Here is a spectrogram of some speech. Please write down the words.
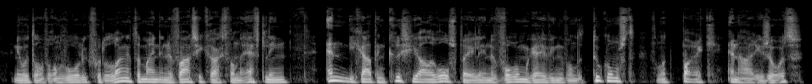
En die wordt dan verantwoordelijk voor de lange termijn innovatiekracht van de Efteling. En die gaat een cruciale rol spelen in de vormgeving van de toekomst van het park en haar resorts.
